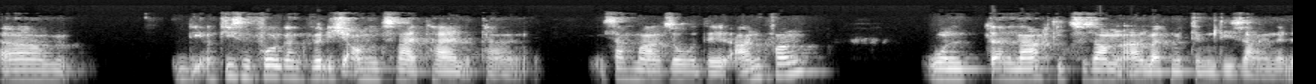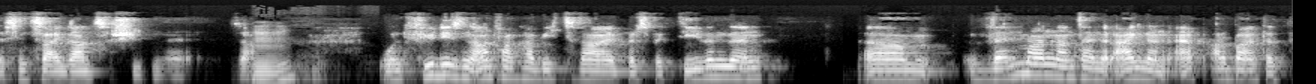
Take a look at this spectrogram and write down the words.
Ähm, die, und diesen Vorgang würde ich auch in zwei Teile teilen. Ich sag mal so der Anfang und danach die Zusammenarbeit mit dem Designer. Das sind zwei ganz verschiedene Sachen. Mhm. Und für diesen Anfang habe ich zwei Perspektiven, denn ähm, wenn man an seiner eigenen App arbeitet,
